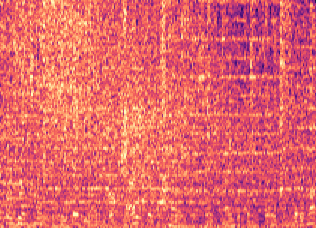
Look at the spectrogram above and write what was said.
เพื่อนชอบคลิปนี้ก็อย่าลืมกดไลค์กดแชร์กดซับสไครต์เป็นกำลังใจให้ผมด้วยนะครับ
